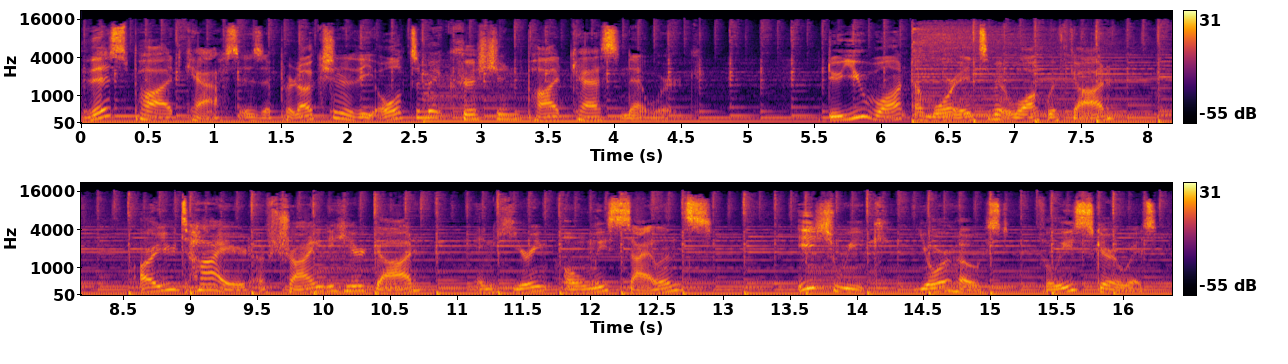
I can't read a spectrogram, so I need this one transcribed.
This podcast is a production of the Ultimate Christian Podcast Network. Do you want a more intimate walk with God? Are you tired of trying to hear God and hearing only silence? Each week, your host, Felice Gerwitz,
